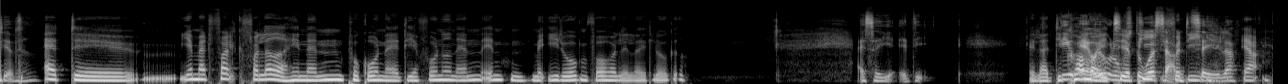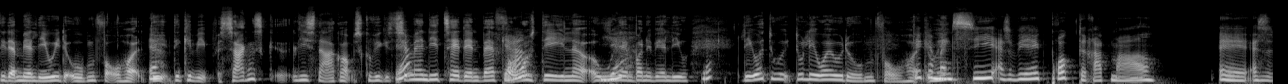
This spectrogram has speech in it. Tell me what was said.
Ser At, hvad? at, øh, jamen, at folk forlader hinanden på grund af, at de har fundet en anden, enten med i et åbent forhold eller et lukket. altså ja, det, Eller de det er kommer er jo i nogle terapi, store fordi... samtaler. Ja. Det der med at leve i et åbent forhold, Ja. det, det kan vi sagtens lige snakke om. Skulle vi simpelthen lige tage den, hvad er fordelene og Ja. ulemperne ved at leve? Ja. Lever du, du lever jo i et åbent forhold. Det kan jo, man ikke? sige, altså vi har ikke brugt det ret meget. Øh, altså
